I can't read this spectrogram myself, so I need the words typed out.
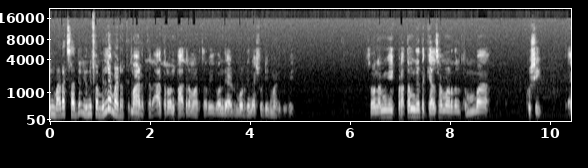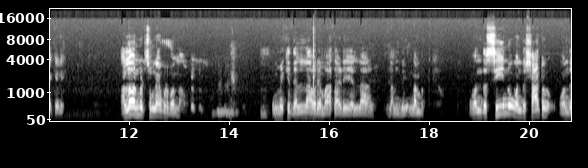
ಏನ್ ಮಾಡಕ್ ಸಾಧ್ಯ ಇಲ್ಲ ಯೂನಿಫಾರ್ಮ್ ಇಲ್ಲೇ ಮಾಡಿರ್ತೀರಿ ಮಾಡ್ತಾರೆ. ಆ ಥರ ಒಂದು ಪಾತ್ರ ಮಾಡ್ತಾರೆ ಈಗ ಒಂದು ಎರಡು ಮೂರು ದಿನ ಶೂಟಿಂಗ್ ಮಾಡಿದ್ದೀವಿ ಸೊ ನಮಗೆ ಈಗ ಪ್ರಥಮ ಜೊತೆ ಕೆಲಸ ಮಾಡೋದ್ರಲ್ಲಿ ತುಂಬ ಖುಷಿ. ಯಾಕೆ ಹೇಳಿ? ಅಲ್ಲೋ ಅಂದ್ಬಿಟ್ಟು ಸುಮ್ಮನೆ ಆಗ್ಬಿಡ್ಬೋದು ನಾವು. ಇನ್ನು ಮಿಕ್ಕಿದ್ದೆಲ್ಲ ಅವರೇ ಮಾತಾಡಿ ಎಲ್ಲ ನಮ್ದು ನಮ್ಮ ಒಂದು ಸೀನು ಒಂದು ಶಾಟು ಒಂದು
